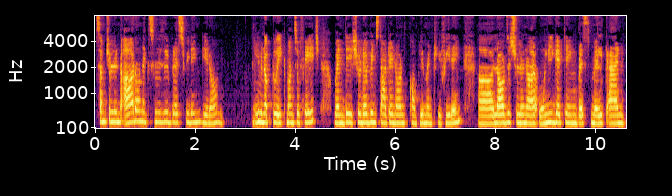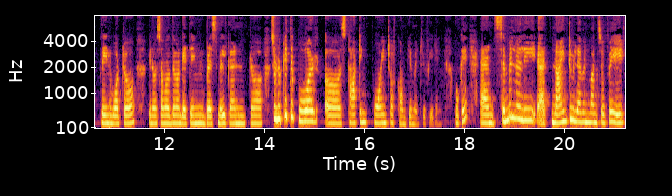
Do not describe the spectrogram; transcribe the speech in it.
some children are on exclusive breastfeeding you know even up to eight months of age when they should have been started on complementary feeding. Uh, a lot of the children are only getting breast milk and plain water. You know some of them are getting breast milk and uh, so look at the poor uh, starting point of complementary feeding okay? And similarly at 9 to 11 months of age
